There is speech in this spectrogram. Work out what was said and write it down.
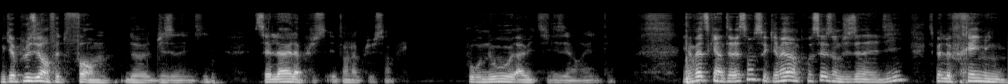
Donc il y a plusieurs en fait, formes de JSON-LD. Celle-là étant la plus simple pour nous à utiliser en réalité. Et en fait, ce qui est intéressant, c'est qu'il y a même un process dans JSON-LD qui s'appelle le framing.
